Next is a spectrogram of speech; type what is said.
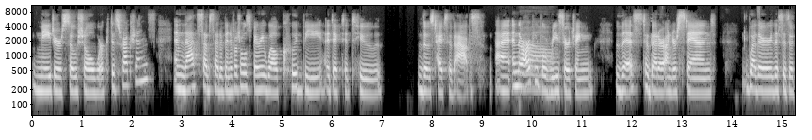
major social work disruptions. And that subset of individuals very well could be addicted to those types of apps. Uh, and there wow. are people researching this to better understand whether this is a,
